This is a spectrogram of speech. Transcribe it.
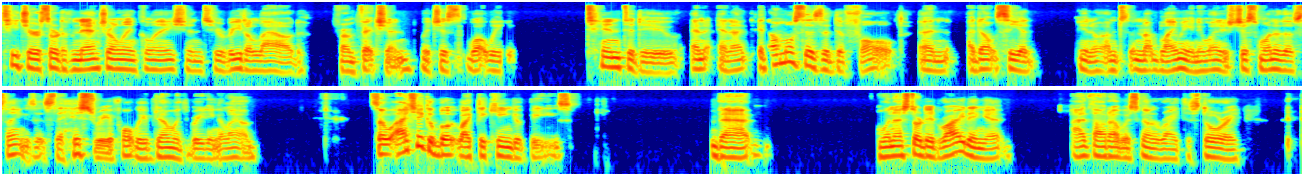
teacher sort of natural inclination to read aloud from fiction, which is what we tend to do, and and I, it almost is a default, and I don't see it you know, I'm, I'm not blaming anyone. It's just one of those things. It's the history of what we've done with reading aloud. So I take a book like The King of Bees that when I started writing it, I thought I was going to write the story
